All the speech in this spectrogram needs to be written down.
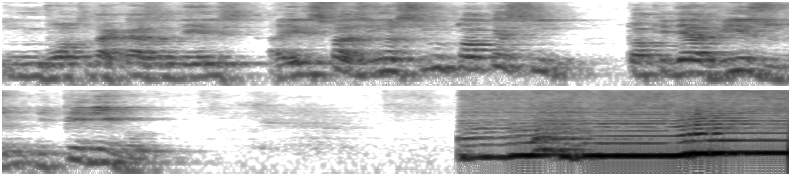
em volta da casa deles. Aí eles faziam assim um toque assim, toque de aviso, de perigo.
